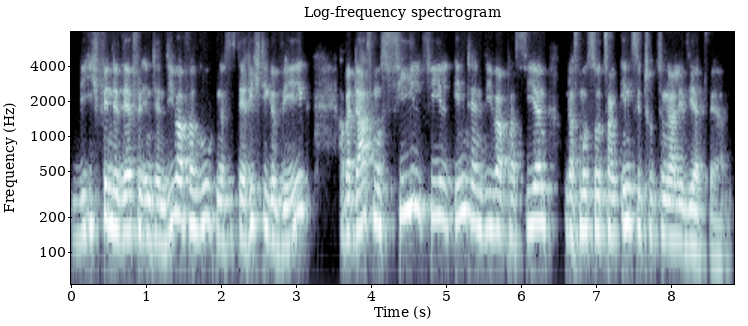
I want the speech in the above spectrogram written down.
wie ich finde, sehr viel intensiver versucht. Und das ist der richtige Weg. Aber das muss viel, viel intensiver passieren und das muss sozusagen institutionalisiert werden.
